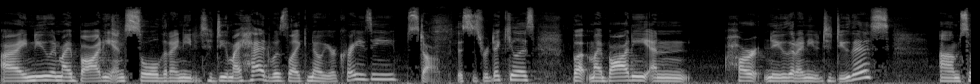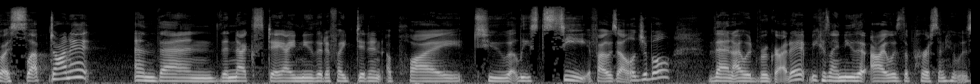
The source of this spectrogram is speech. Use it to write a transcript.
I knew in my body and soul that I needed to do. My head was like, no, you're crazy. Stop. This is ridiculous. But my body and heart knew that I needed to do this. Um, so I slept on it. And then the next day, I knew that if I didn't apply to at least see if I was eligible, then I would regret it because I knew that I was the person who was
